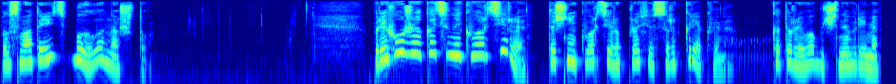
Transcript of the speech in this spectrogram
Посмотреть было на что. Прихожая Катиной квартиры, точнее, квартира профессора Кряквина, которые в обычное время,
